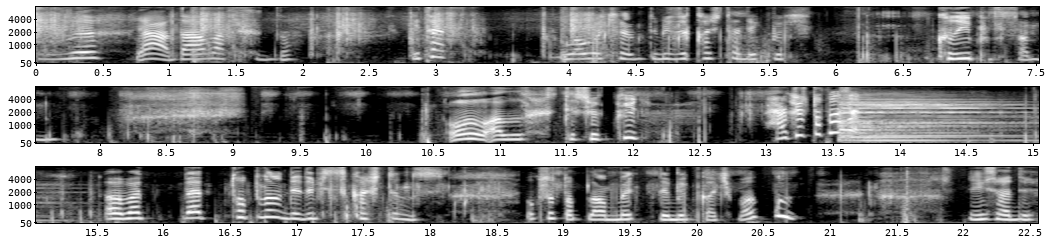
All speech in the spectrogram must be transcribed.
Hızlı. Ya daha var şurada. Yeter. Ulan kendimize kaç tane ekmek Creeper sandım. Oo Allah teşekkür. Herkes toplasın. Ama ben, ben toplanın dedim siz kaçtınız. Yoksa toplanmak demek kaçmak mı? Neyse hadi.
